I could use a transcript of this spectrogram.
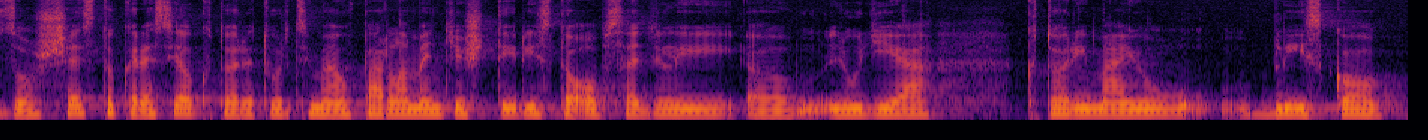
zo 600 kresiel, ktoré Turci majú v parlamente, 400 obsadili um, ľudia, ktorí majú blízko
